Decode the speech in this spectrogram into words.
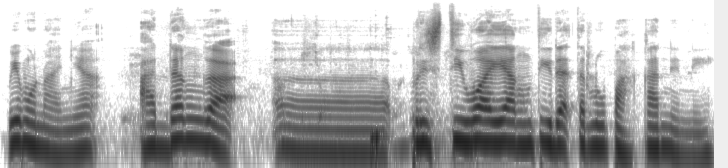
Gue mau nanya, ada nggak eh, peristiwa yang tidak terlupakan ini?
